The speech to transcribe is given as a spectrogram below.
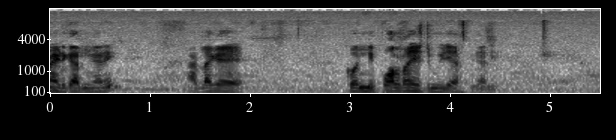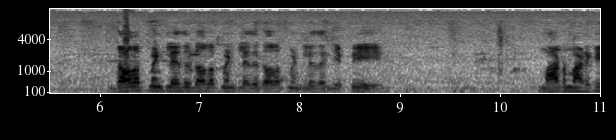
నాయుడు గారిని కానీ అట్లాగే కొన్ని పోలరైజ్డ్ మీడియాస్ని కానీ డెవలప్మెంట్ లేదు డెవలప్మెంట్ లేదు డెవలప్మెంట్ లేదని చెప్పి మాట మాటకి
